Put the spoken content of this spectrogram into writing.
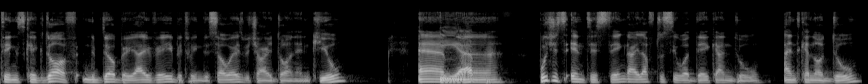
things kicked off, nibdew bi-rivalry between the sewers, which are Dawn and Q. Um, Yep. uh, which is interesting. I love to see what they can do and cannot do.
